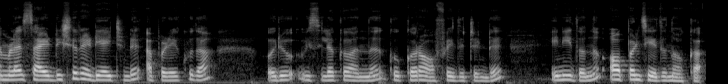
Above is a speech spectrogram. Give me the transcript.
നമ്മളെ സൈഡ് ഡിഷ് റെഡി ആയിട്ടുണ്ട്. അപ്പോഴേക്കും ഇതാ ഒരു വിസിലൊക്കെ വന്ന് കുക്കർ ഓഫ് ചെയ്തിട്ടുണ്ട്. ഇനി ഇതൊന്ന് ഓപ്പൺ ചെയ്ത് നോക്കാം.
